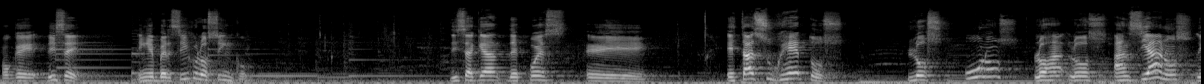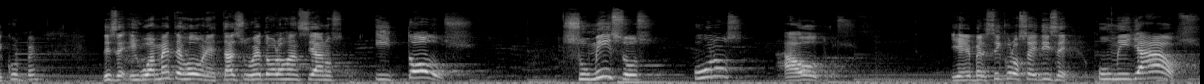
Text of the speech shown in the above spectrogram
Porque dice en el versículo 5, dice aquí después, eh, estar sujetos los unos, los, los ancianos, disculpen, dice, igualmente jóvenes, estar sujetos a los ancianos y todos sumisos unos a otros. Y en el versículo 6 dice, humillaos.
